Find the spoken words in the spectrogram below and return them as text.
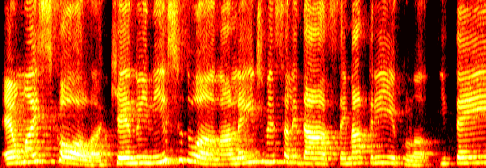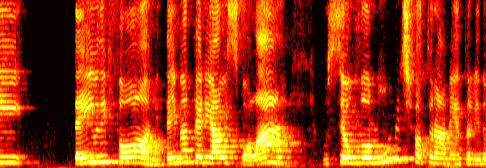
é uma escola que no início do ano, além de mensalidades, tem matrícula e tem, tem uniforme, tem material escolar, o seu volume de faturamento ali no,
